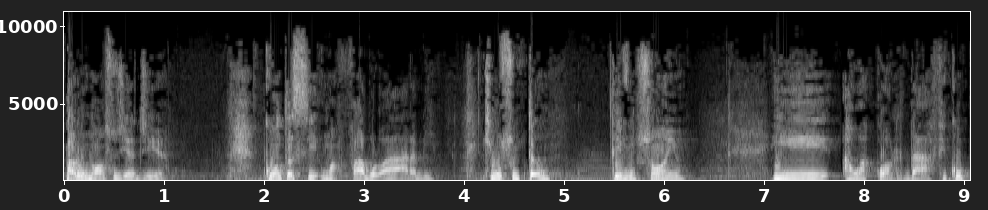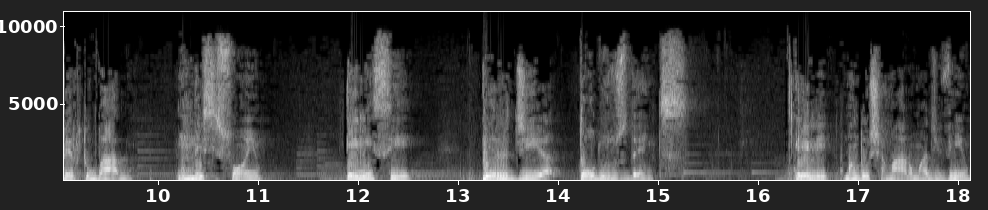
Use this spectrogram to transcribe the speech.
para o nosso dia a dia. Conta-se uma fábula árabe que um sultão teve um sonho e, ao acordar, ficou perturbado. Nesse sonho, ele em si perdia todos os dentes. Ele mandou chamar um adivinho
